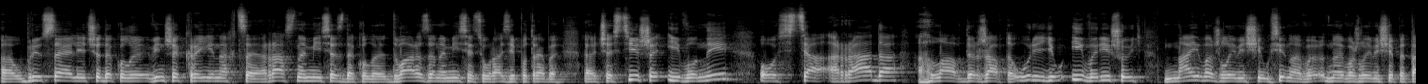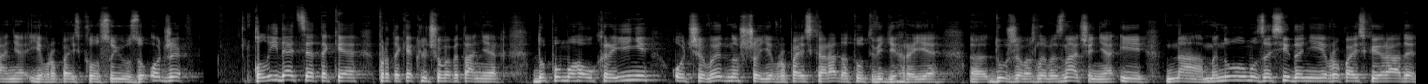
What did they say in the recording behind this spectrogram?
е, у Брюсселі чи деколи в інших країнах. Це раз на місяць, деколи два рази на місяць, у разі потреби е, частіше. І вони, ось ця рада глав держав та урядів, і вирішують найважливіші усі найва- найважливіші питання Європейського союзу. Отже. Коли йдеться таке про таке ключове питання, як допомога Україні, очевидно, що Європейська рада тут відіграє е, дуже важливе значення. І на минулому засіданні Європейської ради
